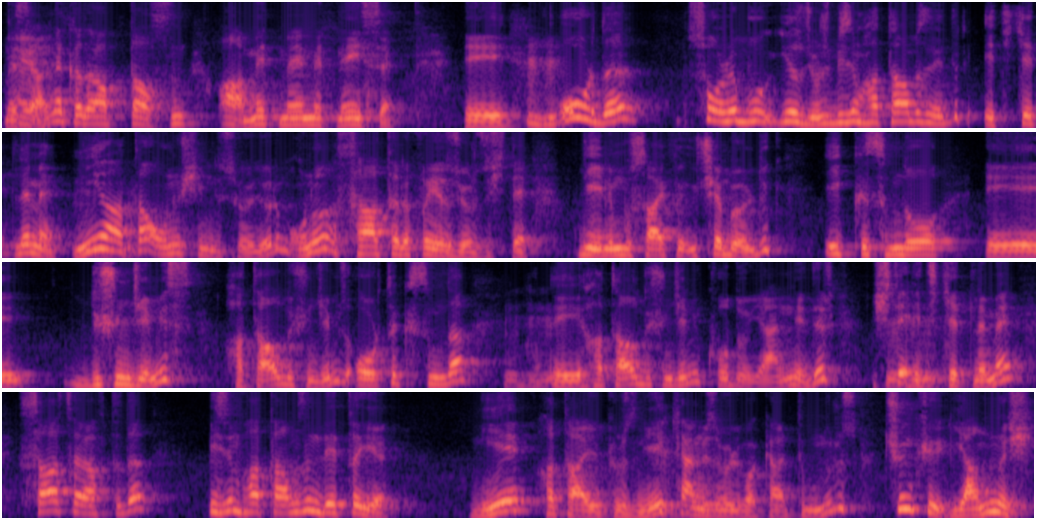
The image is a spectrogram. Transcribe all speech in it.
Mesela Evet. ne kadar aptalsın? Ahmet, Mehmet neyse. Ee, orada sonra bu yazıyoruz. Bizim hatamız nedir? Etiketleme. Niye hata? Onu şimdi söylüyorum. Onu sağ tarafa yazıyoruz işte. Diyelim bu sayfayı 3'e böldük. İlk kısımda o e, düşüncemiz hatalı düşüncemiz. Orta kısımda e, hatalı düşüncenin kodu yani nedir? İşte etiketleme. Sağ tarafta da bizim hatamızın detayı. Niye hata yapıyoruz? Niye kendimize böyle bir hakarette bulunuyoruz? Çünkü yanlış.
